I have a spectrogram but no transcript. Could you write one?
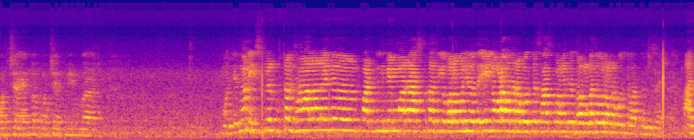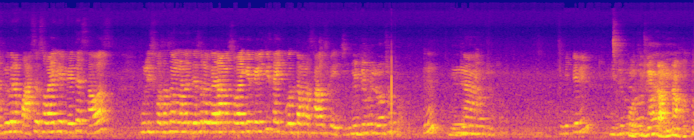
পঞ্চায়েত বা পঞ্চায়েত মেম্বার পঞ্চায়েত মানে স্কুলের টুকটাক ঝামেলা লাগে পার্টি মেম্বাররা হাসপাতাল থেকে বলা বলি হতো। এই নোংরা কথাটা বলতে সাহস আমাদের আমরা বলতে পারতাম না। আজকে এবারে পাশে সবাইকে পেতে সাহস। পুলিশ প্রশাসন মানে দেশের গ্রামে সবাইকে পেয়েছি তাই বলতে আমরা সাহস পেয়েছি। মিড ডে মিল না। Mid day meal? প্রতিদিন রান্না হতো?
